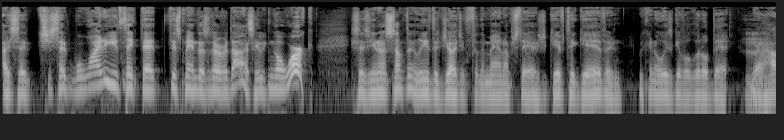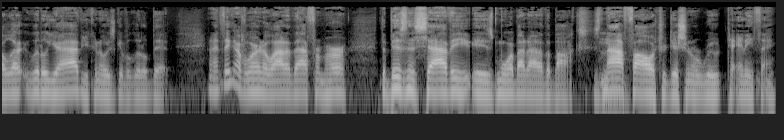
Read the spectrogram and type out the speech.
I said, "She said, well, why do you think that this man doesn't deserve a dollar?" I said, "We can go work." He says, "You know something? Leave the judging for the man upstairs. Give to give, and we can always give a little bit. No matter how le- little you have, you can always give a little bit." And I think I've learned a lot of that from her. The business savvy is more about out of the box. It's not follow a traditional route to anything.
